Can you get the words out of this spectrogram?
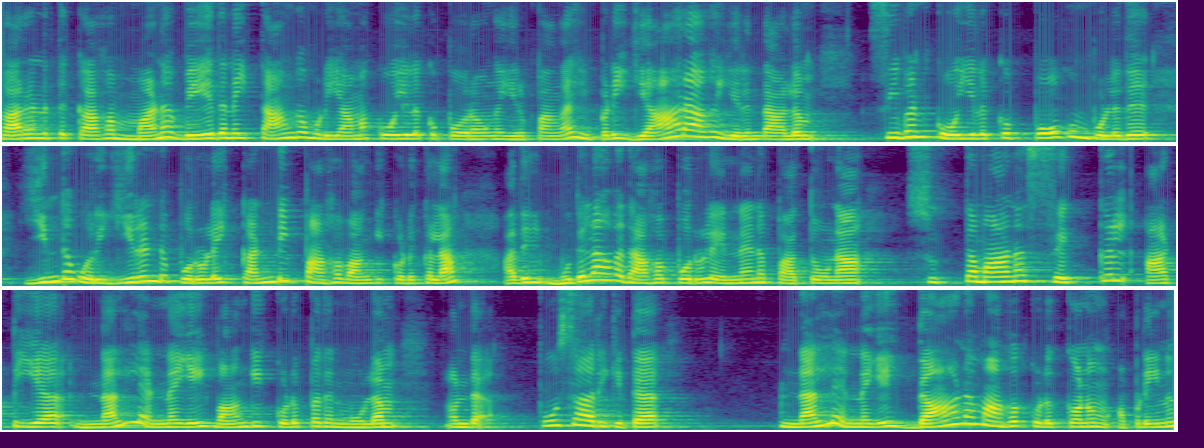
காரணத்துக்காக மன வேதனை தாங்க முடியாமல் கோயிலுக்கு போகிறவங்க இருப்பாங்க. இப்படி யாராக இருந்தாலும் சிவன் கோயிலுக்கு போகும் பொழுது இந்த ஒரு இரண்டு பொருளை கண்டிப்பாக வாங்கி கொடுக்கலாம். அதில் முதலாவதாக பொருள் என்னென்னு பார்த்தோன்னா சுத்தமான செக்கில் ஆட்டிய நல்லெண்ணெயை வாங்கி கொடுப்பதன் மூலம் அந்த பூசாரிக்கிட்ட நல்லெண்ணெயை தானமாக கொடுக்கணும் அப்படின்னு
